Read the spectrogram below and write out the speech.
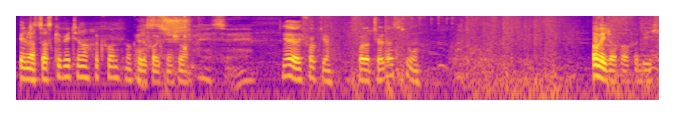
Okay, lass das Gebiet hier noch erkunden. Okay, du folgst mir schon. Scheiße, ey. Ja, ja, ich folg dir. Fallout Shelter ist zu. Hoffe ich doch auch für dich.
